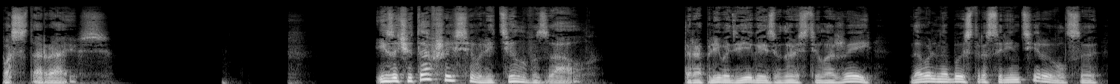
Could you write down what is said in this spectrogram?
«Постараюсь!» И зачитавшийся влетел в зал. Торопливо двигаясь вдоль стеллажей, довольно быстро сориентировался —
